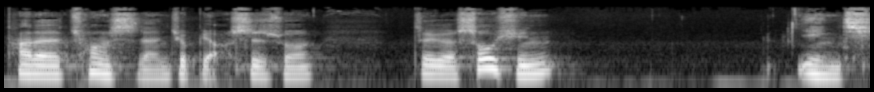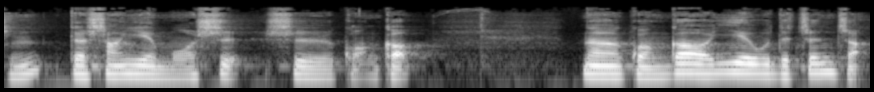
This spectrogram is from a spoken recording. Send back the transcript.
它的创始人就表示说，这个搜寻引擎的商业模式是广告。那广告业务的增长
